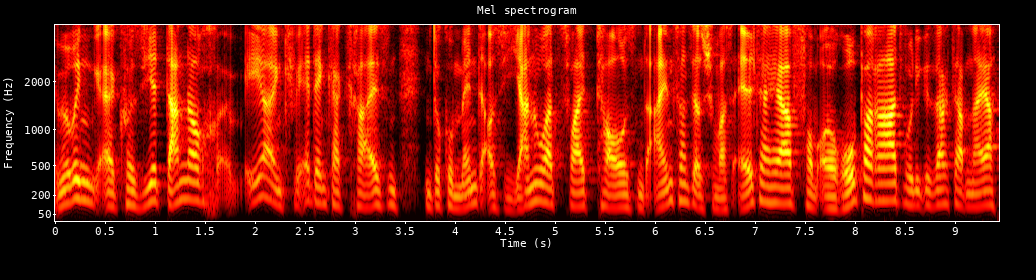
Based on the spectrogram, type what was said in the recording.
Im Übrigen äh, kursiert dann noch eher in Querdenkerkreisen ein Dokument aus Januar 2021, also schon was älter her, vom Europarat, wo die gesagt haben, naja,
